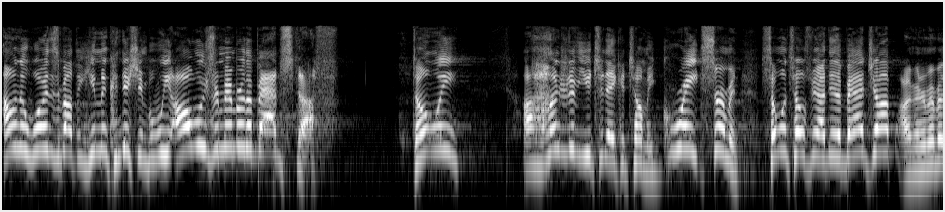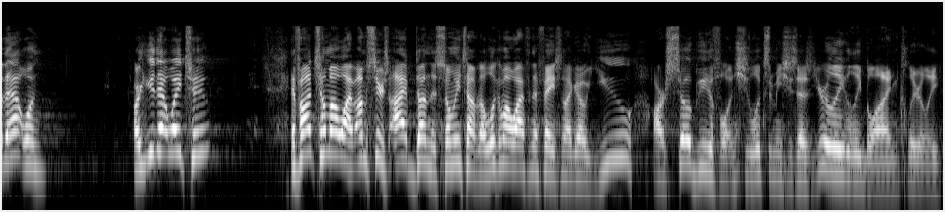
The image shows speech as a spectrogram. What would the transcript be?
I don't know what it is about the human condition, but we always remember the bad stuff, don't we? A hundred of you today could tell me, Great sermon. Someone tells me I did a bad job, I'm to remember that one. Are you that way too? If I tell my wife, I'm serious, I've done this so many times. I look at my wife in the face and I go, You are so beautiful. And she looks at me, and she says, You're legally blind, clearly.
